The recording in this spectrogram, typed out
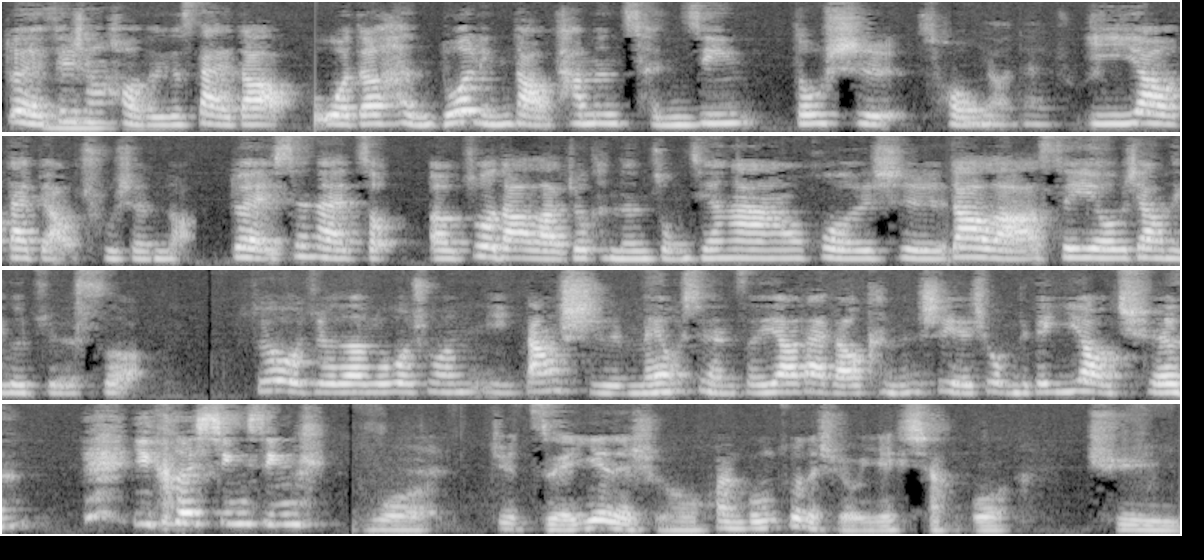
对，非常好的一个赛道。我的很多领导，他们曾经都是从医药代表出身的，对，现在走呃做到了，就可能总监啊，或者是到了 CEO 这样的一个角色。所以我觉得，如果说你当时没有选择医药代表，可能是也是我们这个医药圈 一颗星星。我就择业的时候换工作的时候也想过去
